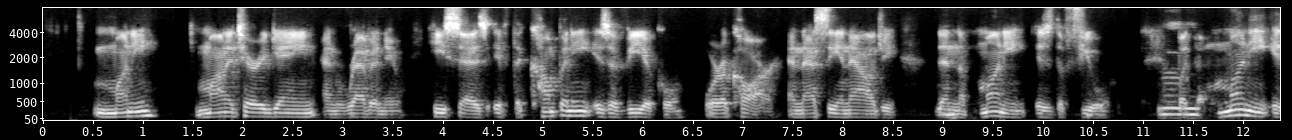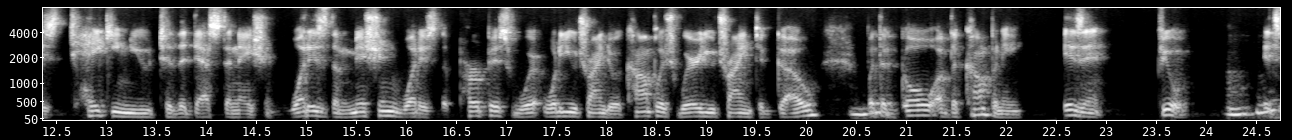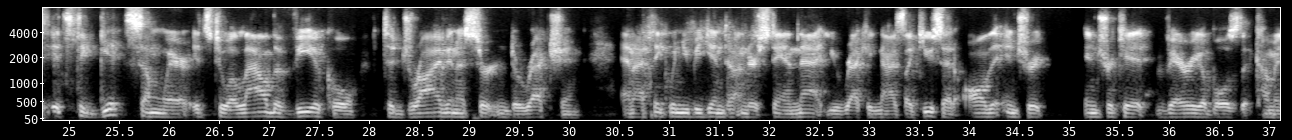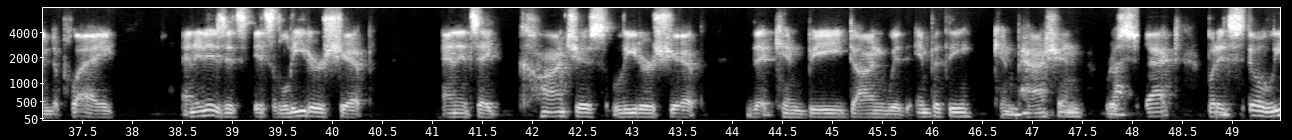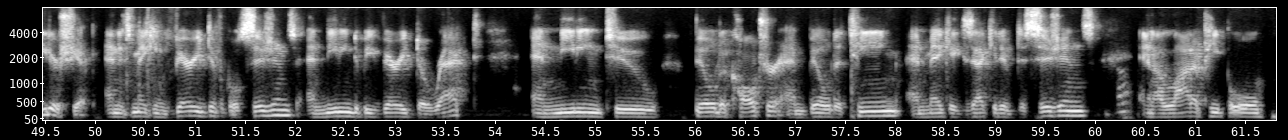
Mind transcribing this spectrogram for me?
money, monetary gain, and revenue. He says if the company is a vehicle or a car, and that's the analogy, then the money is the fuel. Mm. But the money is taking you to the destination. What is the mission? What is the purpose? What, what are you trying to accomplish? Where are you trying to go? Mm. But the goal of the company isn't fuel. Mm-hmm. It's it's to get somewhere. It's to allow the vehicle to drive in a certain direction. And I think when you begin to understand that, you recognize, like you said, all the intric- intricate variables that come into play. And it is, it's, it's leadership and it's a conscious leadership that can be done with empathy, compassion, respect, but it's still leadership and it's making very difficult decisions and needing to be very direct and needing to build a culture and build a team and make executive decisions. And a lot of people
